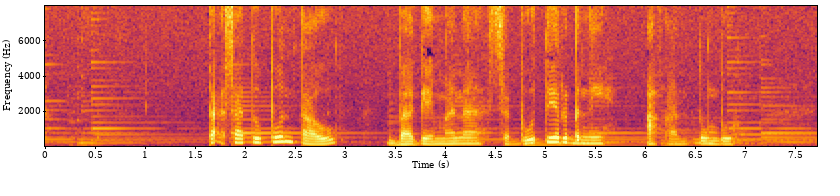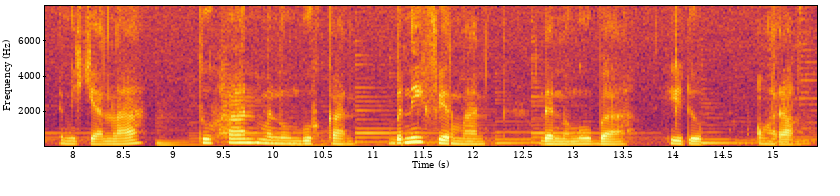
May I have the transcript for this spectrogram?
Tak satu pun tahu bagaimana sebutir benih akan tumbuh. Demikianlah Tuhan menumbuhkan benih firman dan mengubah hidup orang.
